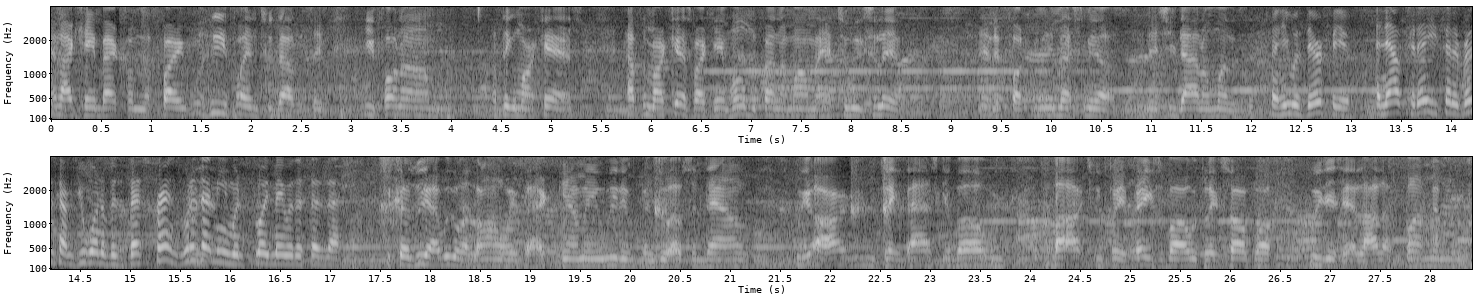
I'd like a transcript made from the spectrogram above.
and I came back from the fight. Well, he fought in 2006. He fought, um, I think, Marquez. After Marquez I came home and found out mom had two weeks to live, and it fucked me, messed me up. And then she died on Mother's Day. and he was there for you. And now today, he said at press conference, you're one of his best friends. What does that mean when Floyd Mayweather says that? Because we got we go a long way back. You know what I mean? We've been through ups and downs. We argue, we play basketball, we box, we play baseball, we play softball. We just had a lot of fun memories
